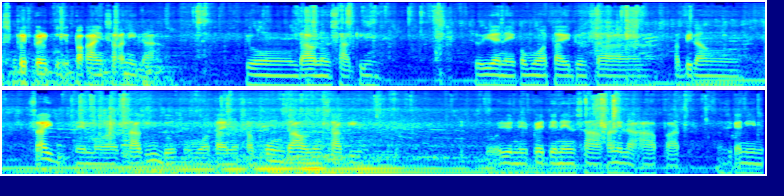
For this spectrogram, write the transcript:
mas prepare kong ipakain sa kanila yung dahon ng saging. So yan eh, kumuha tayo dun sa kabilang side. May mga saging doon. Kumuha tayo ng 10 dahon ng saging. So ayun eh, pwede na yun sa kanila apat. Kasi kanina,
